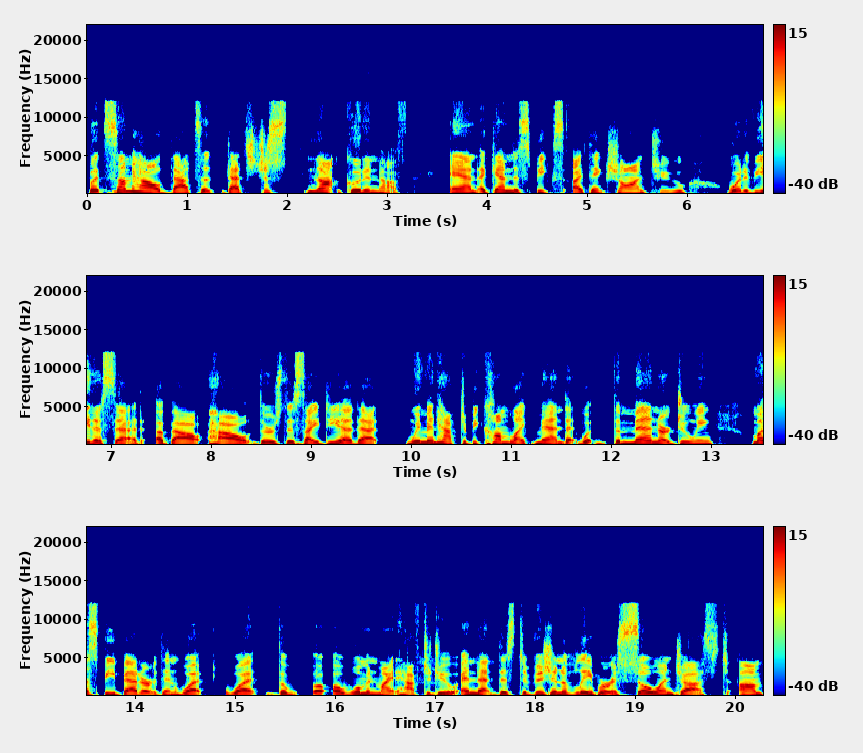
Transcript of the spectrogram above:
But somehow that's a that's just not good enough. And again, this speaks, I think, Sean, to what Evita said about how there's this idea that women have to become like men, that what the men are doing must be better than what what the a, a, woman might have to do. And that this division of labor is so unjust um,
